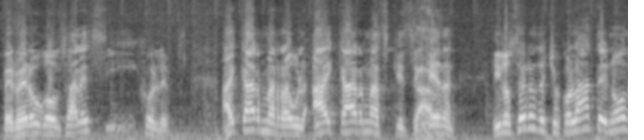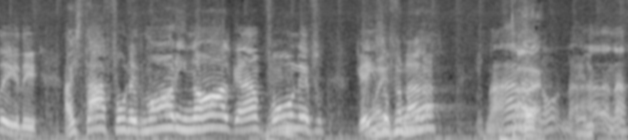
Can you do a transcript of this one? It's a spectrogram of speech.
Pero era Hugo González, híjole. pues, Hay karma, Raúl, hay karmas que se Claro. quedan. Y los héroes de chocolate, ¿no? De, de, ahí está, Funes Mori, no, el gran Funes. ¿Qué No hizo, hizo Funes? nada. Pues nada, Nada. no, nada, nada.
